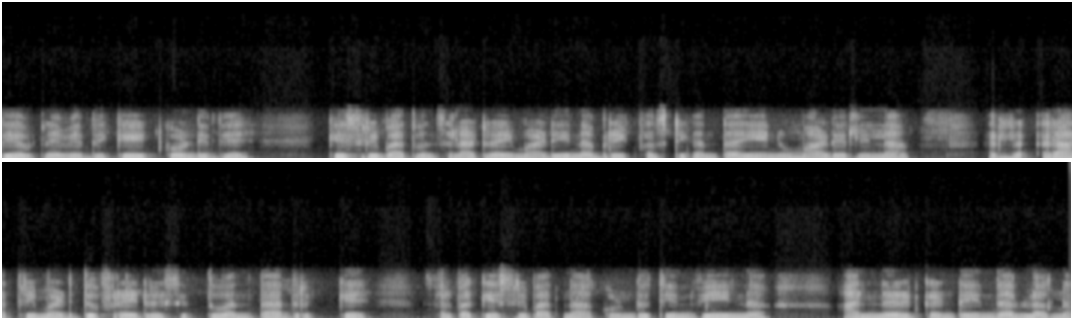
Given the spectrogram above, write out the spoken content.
ದೇವ್ರ ನೈವೇದ್ಯಕ್ಕೆ ಇಟ್ಕೊಂಡಿದ್ದೆ. ಕೇಸರಿ ಬಾತ್ ಒಂದು ಸಲ ಟ್ರೈ ಮಾಡಿ. ಇನ್ನು ಬ್ರೇಕ್ಫಾಸ್ಟಿಗಂತ ಏನೂ ಮಾಡಿರಲಿಲ್ಲ. ರಾತ್ರಿ ಮಾಡಿದ್ದು ಫ್ರೈಡ್ ರೈಸ್ ಇತ್ತು ಅಂತ. ಅದಕ್ಕೆ ಸ್ವಲ್ಪ ಕೇಸರಿ ಭಾತ್ನ ಹಾಕ್ಕೊಂಡು ತಿಂದ್ವಿ. ಇನ್ನು ಹನ್ನೆರಡು ಗಂಟೆಯಿಂದ ವ್ಲಾಗ್ನ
